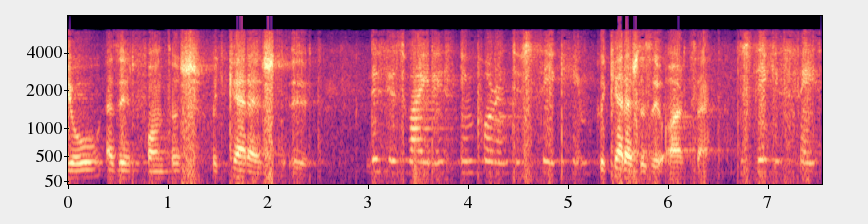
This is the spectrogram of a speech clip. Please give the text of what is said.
jó, ezért fontos, hogy keresd őt. This is why it is important to seek him, Hogy keresd az ő arcát. to seek his face,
